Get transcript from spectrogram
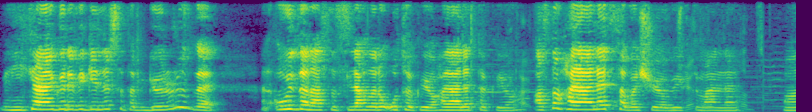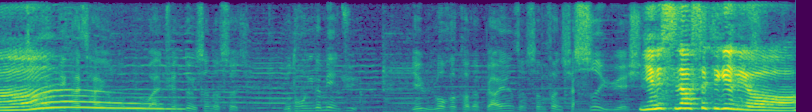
yani hikaye görevi gelirse tabii görürüz de yani o yüzden aslında silahları o takıyor, hayalet takıyor. Aslında hayalet savaşıyor büyük ihtimalle. Aa. Yeni silah seti geliyor.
